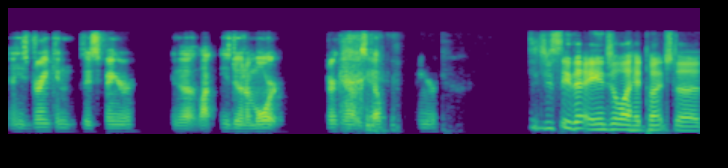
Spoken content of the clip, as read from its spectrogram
and he's drinking with his finger, you know, like he's doing a mort, drinking out of his finger. Did you see that Angela had punched uh,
